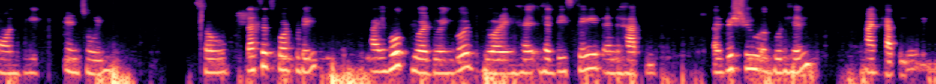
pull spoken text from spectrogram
on week and so on. So that's it for today. I hope you are doing good. You are in he healthy state and happy. I wish you a good health and happy learning.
